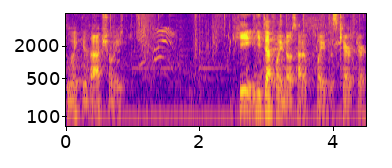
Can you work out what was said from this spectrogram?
Link is actually... He, he definitely knows how to play this character.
